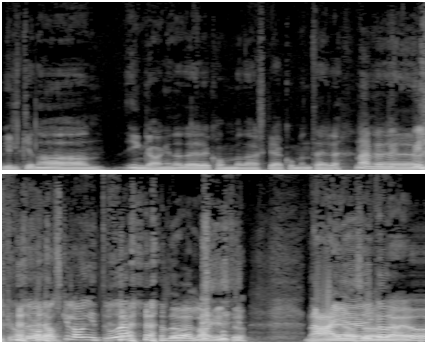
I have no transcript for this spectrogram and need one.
Hvilken av inngangene dere kom med der, skal jeg kommentere. Nei, men Eh, hvilken av det var ganske lang intro, det. det var en lang intro. Nei, Nei, altså, kan- det er jo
